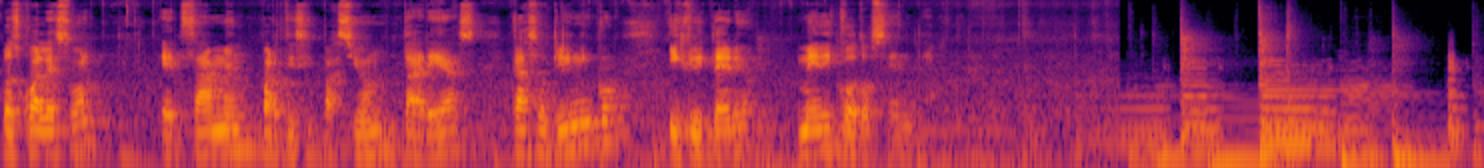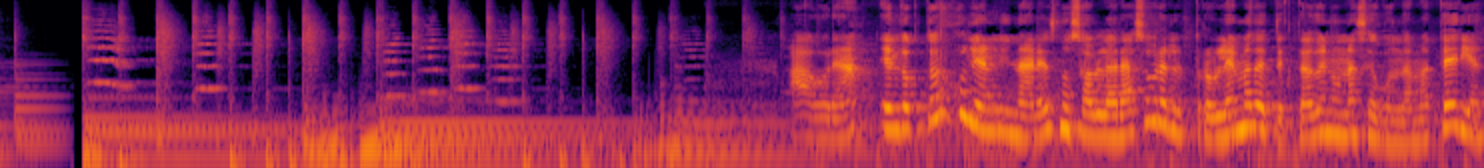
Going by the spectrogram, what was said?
los cuales son examen, participación, tareas, caso clínico y criterio médico docente. El doctor Julián Linares nos hablará sobre el problema detectado en una segunda materia,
